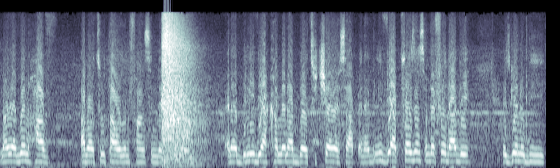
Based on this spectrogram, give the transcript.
Now we are going to have about 2,000 fans in the stadium, and I believe they are coming up there to cheer us up. And I believe their presence on the field that day is going to be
